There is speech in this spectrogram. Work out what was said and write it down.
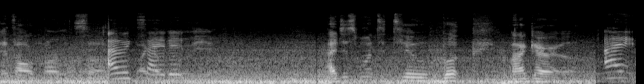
it's all normal stuff. I'm excited. Like I just wanted to book my girl. I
